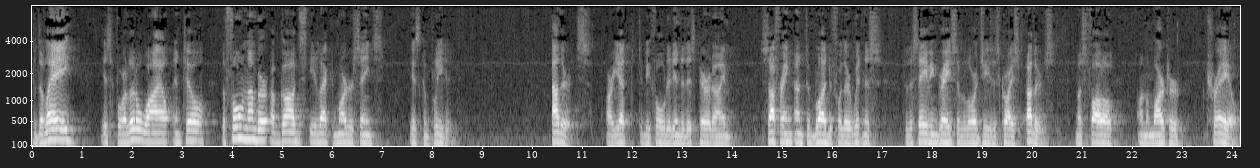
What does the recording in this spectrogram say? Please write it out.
The delay is for a little while until the full number of God's elect martyr saints is completed. Others are yet to be folded into this paradigm, suffering unto blood for their witness to the saving grace of the Lord Jesus Christ. Others must follow on the martyr trail,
